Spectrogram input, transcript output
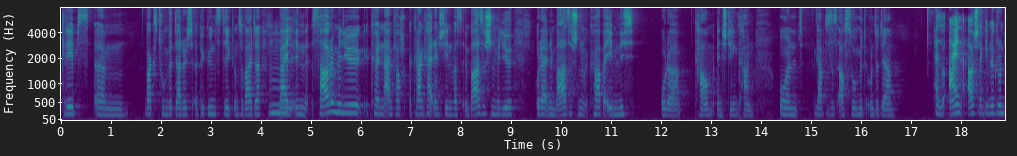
Krebswachstum ähm, wird dadurch äh, begünstigt und so weiter, weil in saurem Milieu können einfach Krankheiten entstehen, was im basischen Milieu oder in einem basischen Körper eben nicht oder kaum entstehen kann. Und ich glaube, das ist auch so mit unter der, also ein ausschlaggebender Grund,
